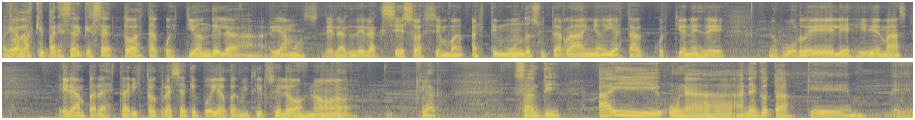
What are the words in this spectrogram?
había más que parecer que ser. Toda esta cuestión de la, digamos, de la, del acceso a, este mundo subterráneo y a estas cuestiones de los burdeles y demás, eran para esta aristocracia que podía permitírselos, ¿no? Claro. claro. Santi, hay una anécdota que eh,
